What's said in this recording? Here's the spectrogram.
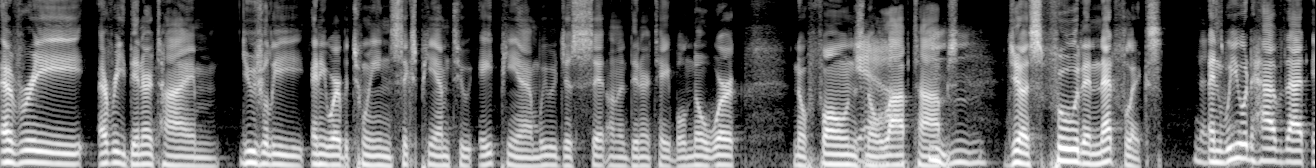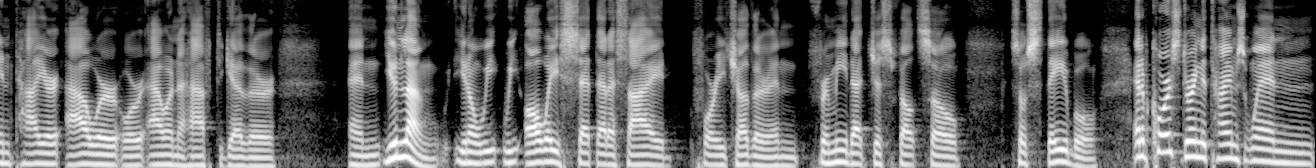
every every dinner time, usually anywhere between six p.m. to eight p.m., we would just sit on a dinner table, no work, no phones, no laptops, Mm-mm. just food and Netflix. That's and we would have that entire hour or hour and a half together. And yun lang, you know, we, we always set that aside for each other. And for me, that just felt so, so stable. And of course, during the times when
